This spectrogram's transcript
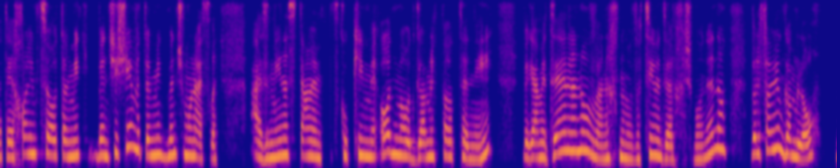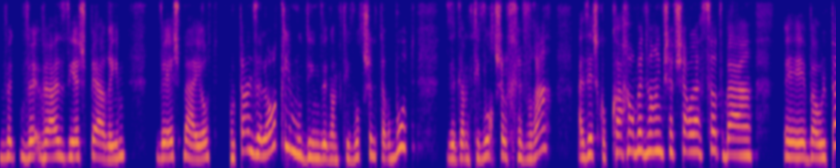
אתה יכול למצוא תלמיד בן 60 ותלמיד בן 18, אז מן הסתם הם זקוקים מאוד מאוד גם לפרטני, וגם את זה אין לנו, ואנחנו מבצעים את זה על חשבוננו, ולפעמים גם לא, ואז יש פערים ויש בעיות. אולפן זה לא רק לימודים, זה גם תיווך של תרבות, זה גם תיווך של חברה, אז יש כל כך הרבה דברים שאפשר לעשות בא, אה, באולפן,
